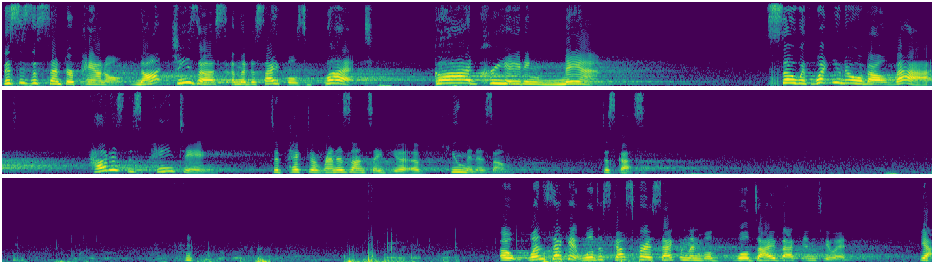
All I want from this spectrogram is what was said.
This is the center panel, not Jesus and the disciples, but God creating man. So, with what you know about that, how does this painting depict a Renaissance idea of humanism? Discuss. Oh, one second. We'll discuss for a second, then we'll, we'll dive back into it. Yeah,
